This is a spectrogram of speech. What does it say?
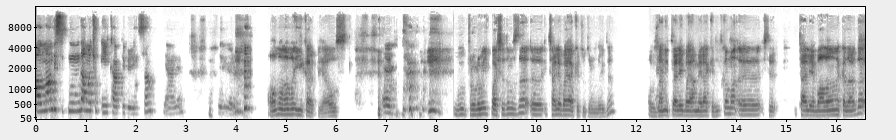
Alman disiplininde ama çok iyi kalpli bir insan. Yani seviyorum. Alman ama iyi kalpli ya olsun. Evet. Bu programa ilk başladığımızda e, İtalya bayağı kötü durumdaydı. O yüzden Evet. İtalya'yı bayağı merak ediyorduk ama e, işte İtalya'ya bağlanana kadar da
